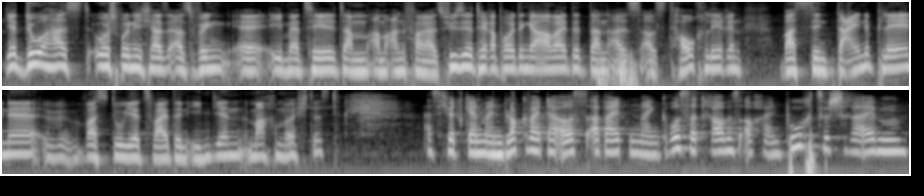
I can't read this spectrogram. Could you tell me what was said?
Ja, du hast ursprünglich, also, vorhin äh, eben erzählt, am, am Anfang als Physiotherapeutin gearbeitet, dann als, als Tauchlehrerin. Was sind deine Pläne, was du jetzt weiter in Indien machen möchtest? Also ich würde gerne meinen Blog weiter ausarbeiten. Mein großer Traum ist auch ein Buch zu schreiben.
